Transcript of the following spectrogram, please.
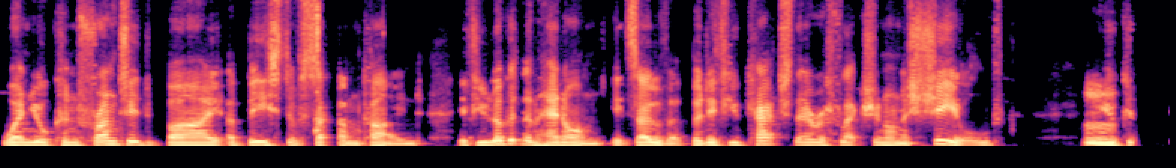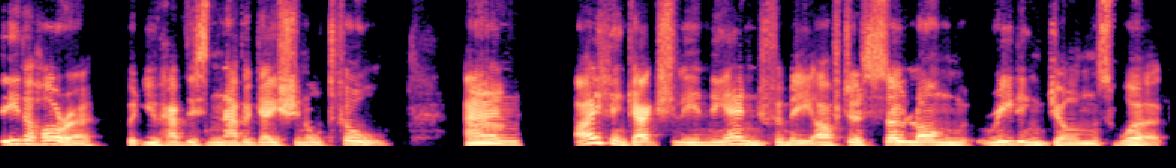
when you're confronted by a beast of some kind, if you look at them head on, it's over. But if you catch their reflection on a shield, Mm. you can see the horror, but you have this navigational tool. Mm. And I think actually, in the end, for me, after so long reading John's work,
